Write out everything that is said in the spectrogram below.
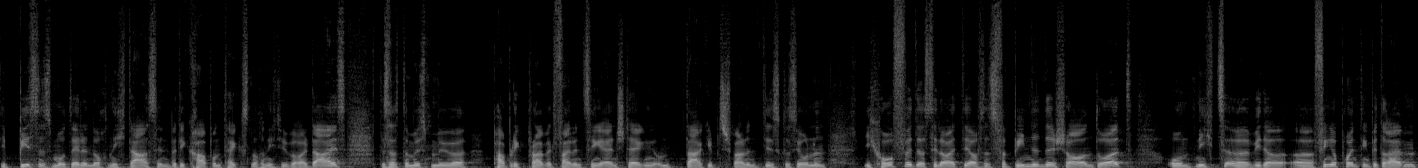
die Businessmodelle noch nicht da sind, weil die Carbon Tax noch nicht überall da ist. Das heißt, da müssen wir über Public-Private Financing einsteigen und da gibt es spannende Diskussionen. Ich hoffe, dass die Leute auf das Verbindende schauen dort und nicht äh, wieder äh, Fingerpointing betreiben.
